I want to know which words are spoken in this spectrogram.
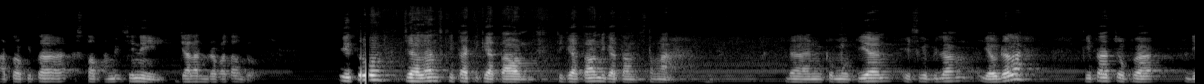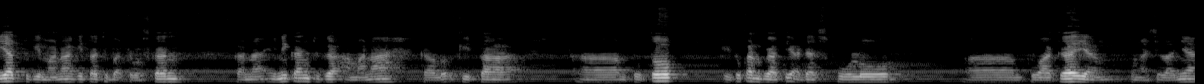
atau kita stop sampai sini? Jalan berapa tahun tuh? Itu jalan sekitar tiga tahun tiga tahun tiga tahun setengah dan kemudian istri bilang ya udahlah kita coba lihat bagaimana kita coba teruskan karena ini kan juga amanah kalau kita um, tutup itu kan berarti ada 10 um, keluarga yang penghasilannya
